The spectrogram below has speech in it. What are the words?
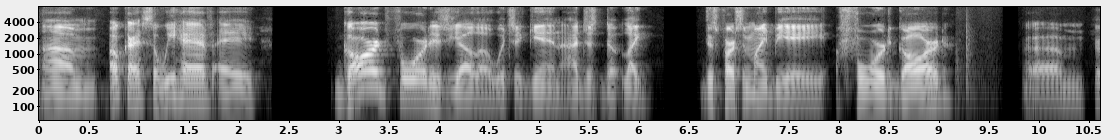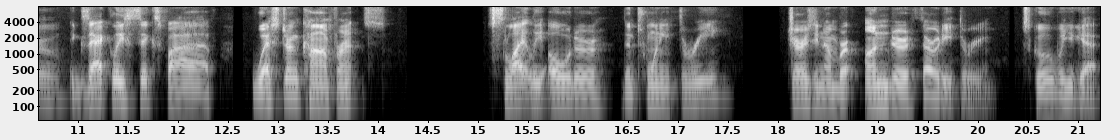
Um, okay, so we have a guard forward is yellow, which again, I just don't like this person might be a forward guard. Um True. exactly six five, Western Conference, slightly older than 23, jersey number under 33. Scoob, what you got?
